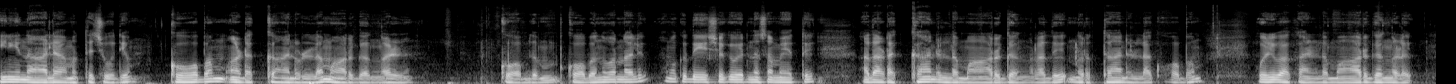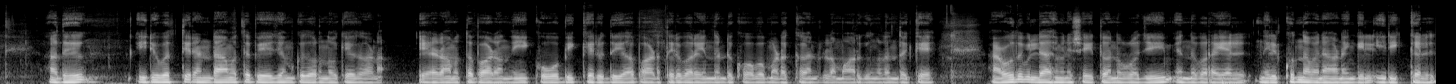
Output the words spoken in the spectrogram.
ഇനി നാലാമത്തെ ചോദ്യം. കോപം അടക്കാനുള്ള മാർഗങ്ങൾ. കോപം കോപം എന്ന് പറഞ്ഞാൽ നമുക്ക് ദേഷ്യമൊക്കെ വരുന്ന സമയത്ത് അത് അടക്കാനുള്ള മാർഗങ്ങൾ അത് നിർത്താനുള്ള കോപം ഒഴിവാക്കാനുള്ള മാർഗങ്ങൾ. അത് ഇരുപത്തി രണ്ടാമത്തെ പേജ് നമുക്ക് തുറന്നു നോക്കിയാൽ കാണാം. ഏഴാമത്തെ പാഠം നീ കോപിക്കരുത് ആ പാഠത്തിൽ പറയുന്നുണ്ട് കോപം അടക്കാനുള്ള മാർഗങ്ങൾ എന്തൊക്കെ? അഴുതു ബില്ലാഹിമിന് ഷെയ്ത്താനു റജീം എന്ന് പറയൽ നിൽക്കുന്നവനാണെങ്കിൽ ഇരിക്കൽ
